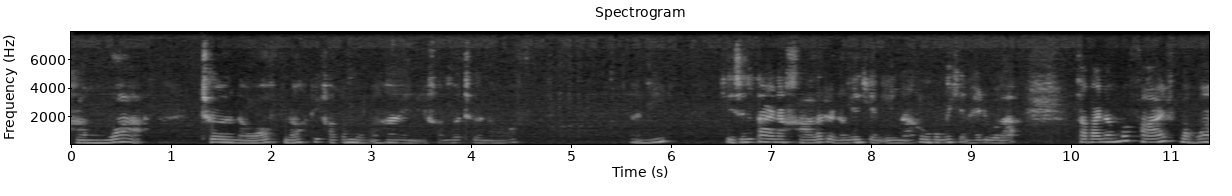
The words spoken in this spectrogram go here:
คำว่า turn off เนาะที่เขากำหนดมาให้นี่คำว่า turn off อันนี้ขีดเส้นใต้นะคะ แล้วเดี๋ยวนักเรียนเขียนเองนะคุณครูไม่เขียนให้ดูละ ต่อไป number five บอกว่า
